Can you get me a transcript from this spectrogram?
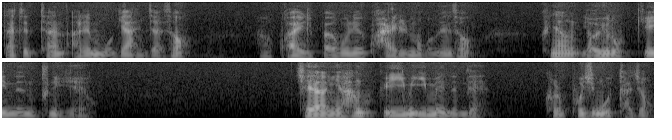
따뜻한 아랫목에 앉아서 어, 과일 바구니에 과일을 먹으면서 그냥 여유롭게 있는 분위기예요. 재앙이 한국교회 이미 임했는데 그걸 보지 못하죠.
